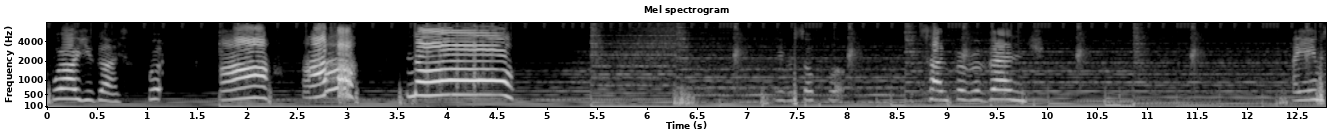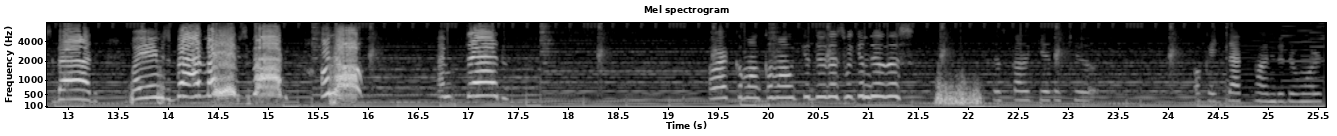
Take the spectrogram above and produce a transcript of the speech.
Where are you guys? Where? Ah! Ah! No! So close. It's time for revenge. My aim's bad. My aim's bad. My aim's bad. Oh no! I'm dead. Alright, come on, come on. We can do this. We can do this. Just gotta get a kill. Okay, that time didn't work.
